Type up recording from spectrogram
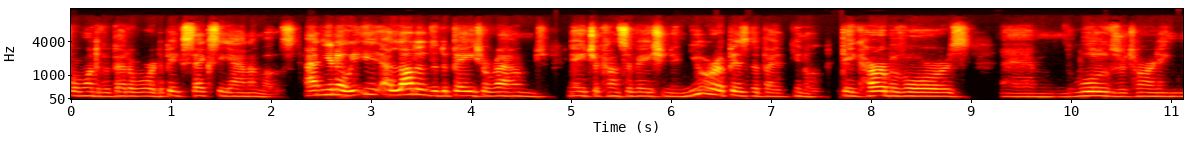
for want of a better word, the big sexy animals. And, you know, a lot of the debate around nature conservation in Europe is about, you know, big herbivores, um, wolves returning.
